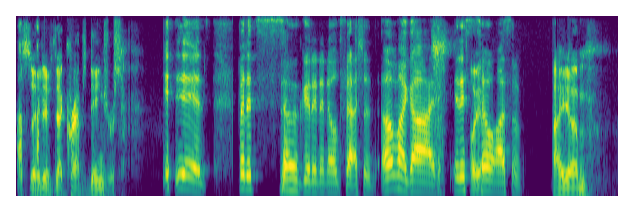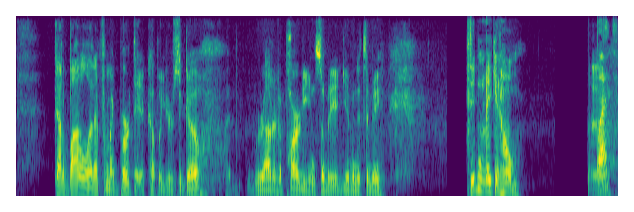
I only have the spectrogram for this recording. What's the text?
I'll say it is. That crap's dangerous. It is, but it's so good in an old fashioned. Oh my god, it is oh, yeah. so awesome. I um got a bottle of that for my birthday a couple years ago. We were out at a party and somebody had given it to me. Didn't make it home. Uh, what?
